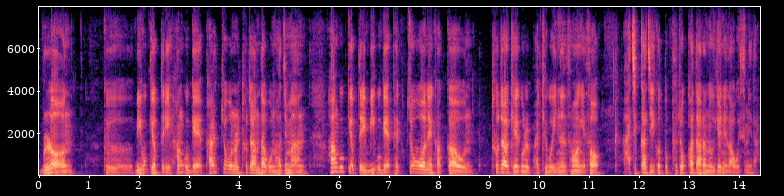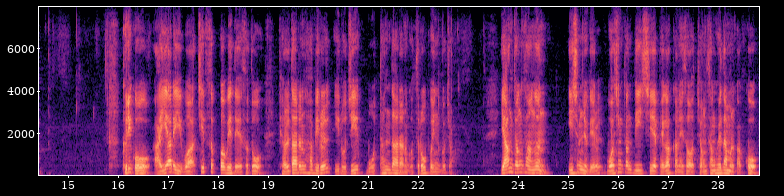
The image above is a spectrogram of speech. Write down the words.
물론 그 미국 기업들이 한국에 8조 원을 투자한다고는 하지만 한국 기업들이 미국에 100조 원에 가까운 투자 계획을 밝히고 있는 상황에서 아직까지 이것도 부족하다는 의견이 나오고 있습니다. 그리고 IRA와 칩스법에 대해서도 별다른 합의를 이루지 못한다라는 것으로 보이는 거죠. 양 정상은 26일 워싱턴 DC의 백악관에서 정상회담을 갖고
